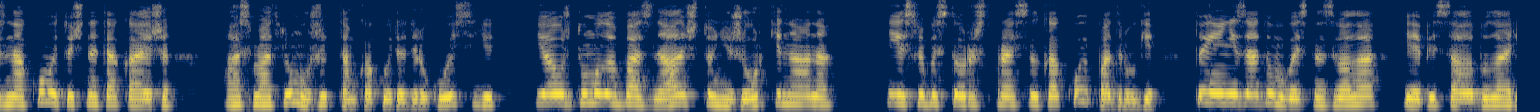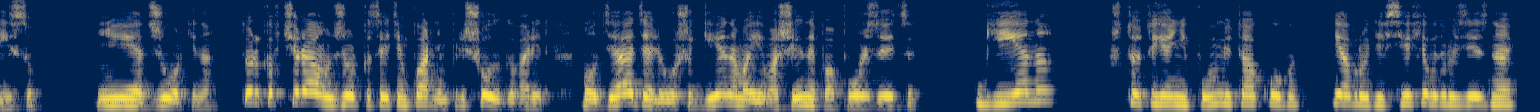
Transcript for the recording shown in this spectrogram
знакомой точно такая же. А смотрю, мужик там какой-то другой сидит. Я уж думала, обозналась, что не Жоркина она. Если бы сторож спросил, какой подруги, то я, не задумываясь, назвала и описала бы Ларису. «Нет, Жоркина. Только вчера он Жорка с этим парнем пришел и говорит, мол, дядя Леша, Гена моей машиной попользуется». «Гена? Что-то я не помню такого. Я вроде всех его друзей знаю.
